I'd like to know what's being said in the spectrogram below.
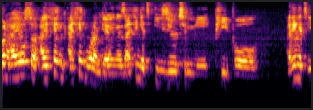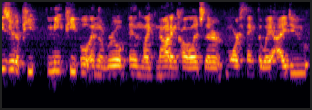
But I also I think I think what I'm getting is I think it's easier to meet people. I think it's easier to pe- meet people in the real in like not in college that are more think the way I do,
